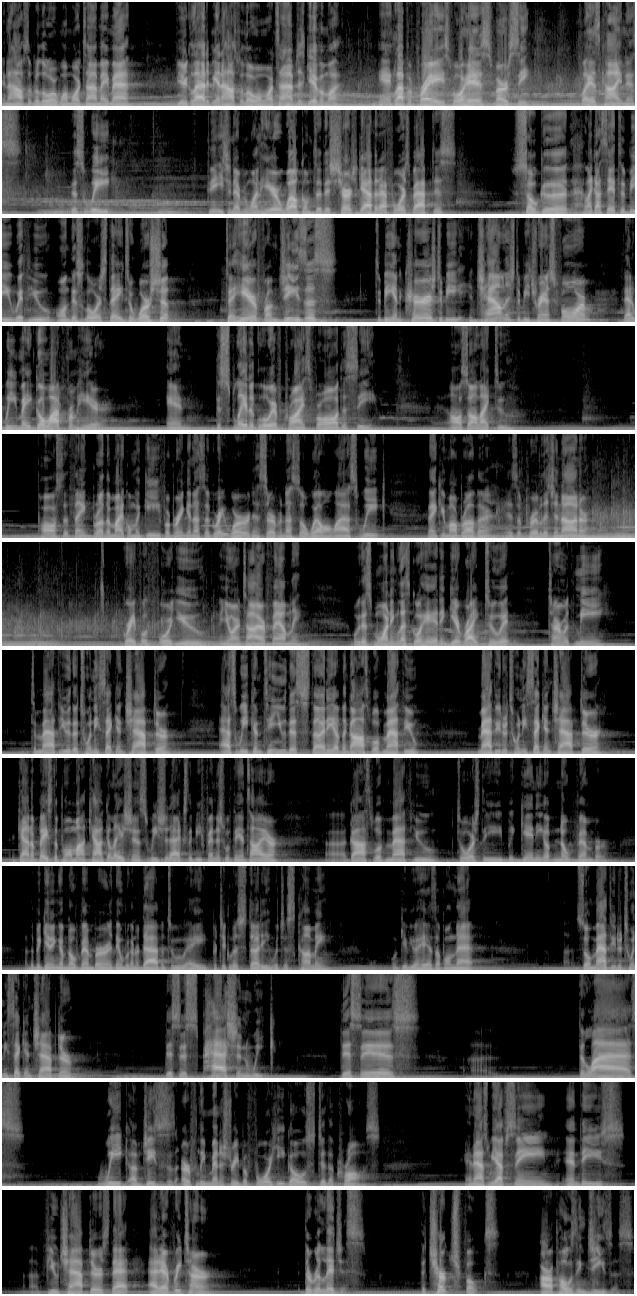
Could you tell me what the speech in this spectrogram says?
in the house of the Lord one more time. Amen. If you're glad to be in the house of the Lord one more time, just give him a hand clap of praise for his mercy, for his kindness this week. To each and everyone here, welcome to this church gathered at Forest Baptist. So good, like I said, to be with you on this Lord's Day to worship, to hear from Jesus, to be encouraged, to be challenged, to be transformed, that we may go out from here and display the glory of Christ for all to see. Also, I'd like to pause to thank Brother Michael McGee for bringing us a great word and serving us so well on last week. Thank you, my brother. It's a privilege and honor. Grateful for you and your entire family. Well, this morning, let's go ahead and get right to it. Turn with me to Matthew, the 22nd chapter, as we continue this study of the Gospel of Matthew. Matthew, the 22nd chapter, kind of based upon my calculations, we should actually be finished with the entire uh, Gospel of Matthew towards the beginning of November. the beginning of November, and then we're going to dive into a particular study which is coming. We'll give you a heads up on that. So, Matthew, the 22nd chapter, this is Passion Week. This is uh, the last week of Jesus' earthly ministry before he goes to the cross. And as we have seen in these uh, few chapters, that at every turn, the religious, the church folks, are opposing Jesus.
